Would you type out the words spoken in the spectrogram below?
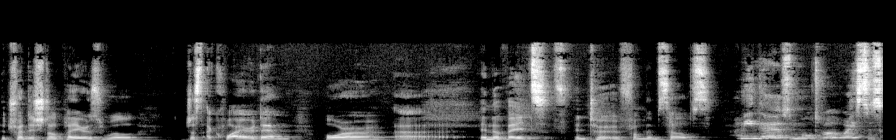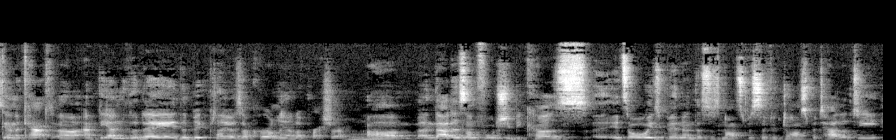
the traditional players will just acquire them or, uh, innovate from themselves? I mean, there's multiple ways to skin a cat. Uh, at the end of the day, the big players are currently under pressure. Um, and that is unfortunately because it's always been, and this is not specific to hospitality.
